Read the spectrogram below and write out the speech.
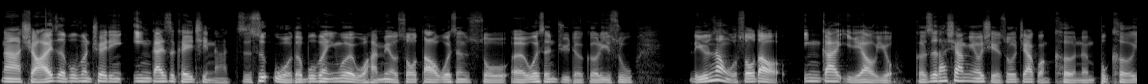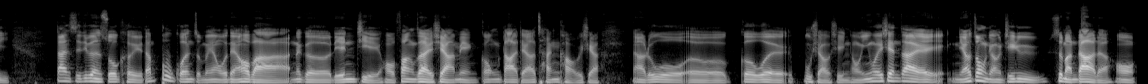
那小孩子的部分确定应该是可以请啊，只是我的部分，因为我还没有收到卫生所呃卫生局的隔离书，理论上我收到应该也要有，可是它下面有写说家管可能不可以。但实际上说可以，但不管怎么样，我等下会把那个连接哈放在下面，供大家参考一下。那如果呃各位不小心哦，因为现在你要中奖几率是蛮大的哦，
